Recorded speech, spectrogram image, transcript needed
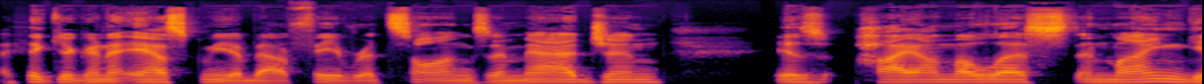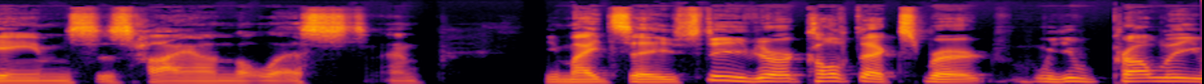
I think you're going to ask me about favorite songs. Imagine is high on the list, and Mind Games is high on the list. And you might say, Steve, you're a cult expert. You probably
